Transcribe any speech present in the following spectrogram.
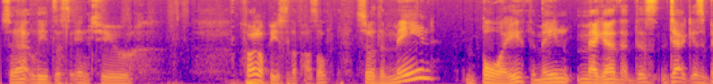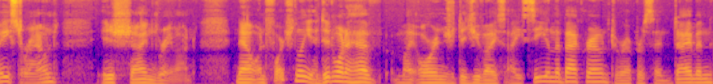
So that leads us into final piece of the puzzle. So the main boy, the main mega that this deck is based around, is Shine Greymon. Now, unfortunately, I did want to have my orange Digivice IC in the background to represent Daimon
